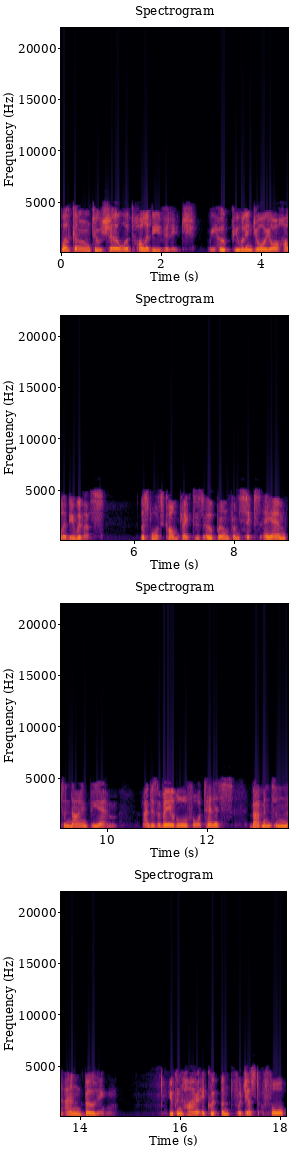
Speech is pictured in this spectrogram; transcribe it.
Welcome to Sherwood Holiday Village. We hope you will enjoy your holiday with us. The sports complex is open from 6 a.m. to 9 p.m. and is available for tennis, badminton and bowling. You can hire equipment for just £4.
